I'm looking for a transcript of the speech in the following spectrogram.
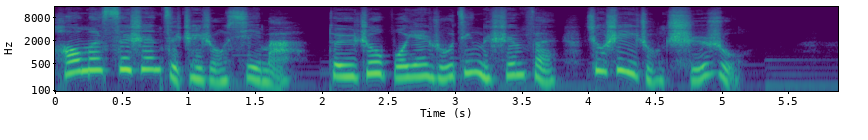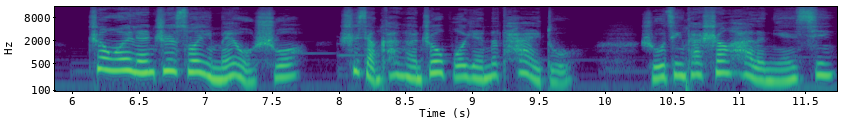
豪门私生子这种戏码，对于周伯言如今的身份就是一种耻辱。郑威廉之所以没有说，是想看看周伯言的态度。如今他伤害了年心，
